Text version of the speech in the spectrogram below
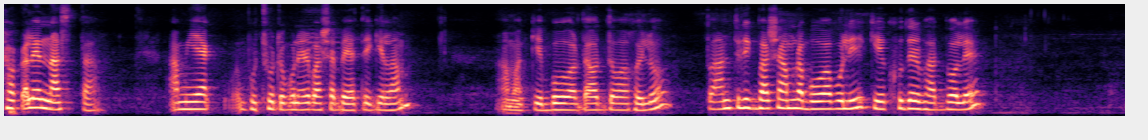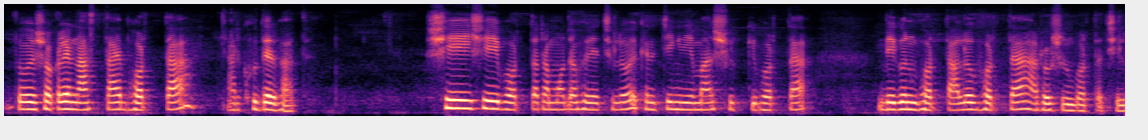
সকালের নাস্তা। আমি এক ছোটো বোনের বাসা বেড়াতে গেলাম। আমাকে বোয়ার দাওয়াত দেওয়া হইল। তো আঞ্চলিক ভাষা আমরা বোয়া বলি কে খুদের ভাত বলে। তো সকালে নাস্তায় ভর্তা আর খুদের ভাত। সেই সেই ভর্তাটা মজা হয়েছিল। এখানে চিংড়ি মাছ, শুটকি ভর্তা, বেগুন ভর্তা, আলু ভর্তা আর রসুন ভর্তা ছিল।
